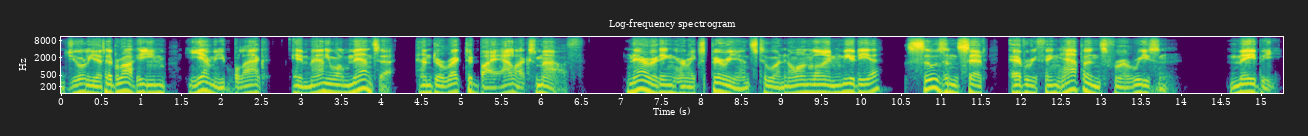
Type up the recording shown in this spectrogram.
Juliet Ibrahim, Yemi Black, Emmanuel Mensah, and directed by Alex Mouth. Narrating her experience to an online media, Susan said, Everything happens for a reason. Maybe,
